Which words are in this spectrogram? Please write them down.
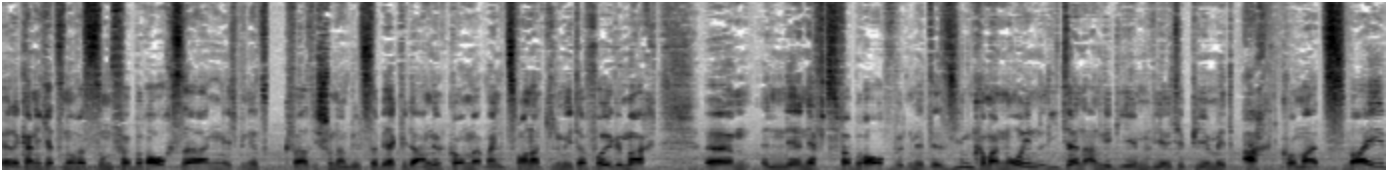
Ja, da kann ich jetzt noch was zum Verbrauch sagen. Ich bin jetzt quasi schon am Bilsterberg wieder angekommen, habe meine 200 Kilometer voll gemacht. Ähm, der Neftsverbrauch wird mit 7,9 Litern angegeben, WLTP mit 8,2.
